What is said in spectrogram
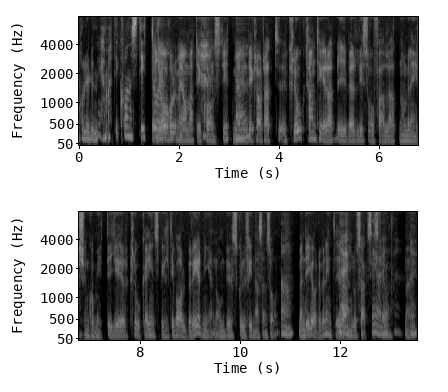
Håller du med om att det är konstigt? Och... Jag håller med om att det är konstigt, men mm. det är klart att eh, klokt hanterat blir väl i så fall att Nomination Committee ger kloka inspel till valberedningen om det skulle finnas en sån. Mm. Men det gör det väl inte i Nej, anglosaxiska? Det gör det inte. Nej.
